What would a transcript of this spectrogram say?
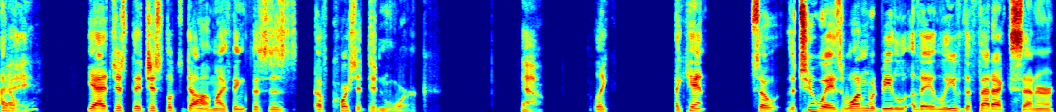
Right. yeah, it just it just looks dumb. I think this is of course it didn't work. Yeah. Like I can't so the two ways one would be they leave the FedEx center,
